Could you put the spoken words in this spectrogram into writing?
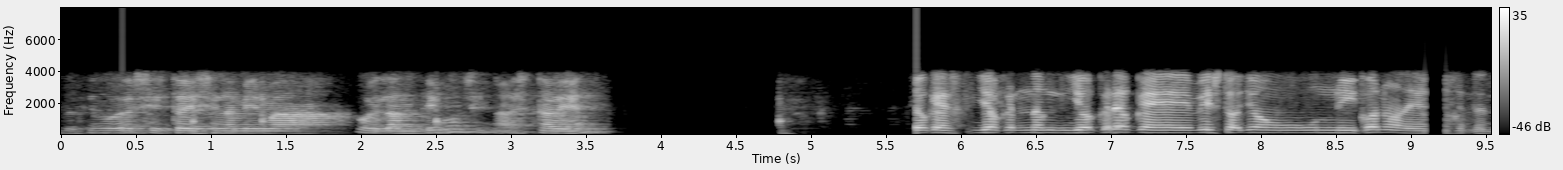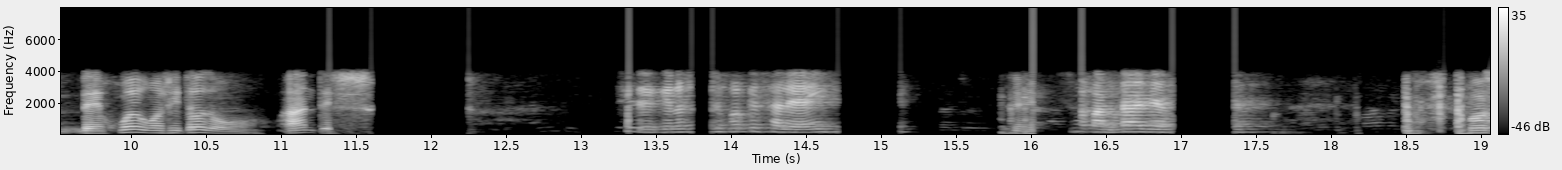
lo tengo que ver si estáis en la misma o en la antigua. Si no, está bien. Yo que yo yo creo que he visto yo un icono de, de juegos y todo antes. Sí, que no sé por qué sale ahí. Que- Es una pantalla. Pues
